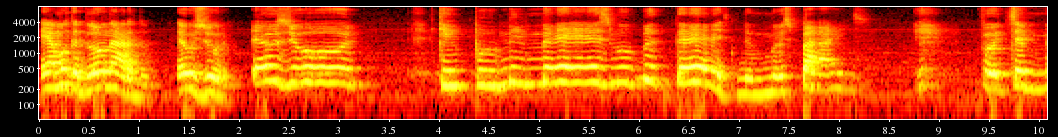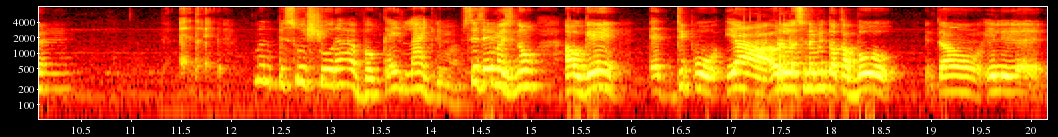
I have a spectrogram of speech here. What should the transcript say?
É a música de Leonardo. Eu juro. Eu juro que por mim mesmo protejo meus pais. Vou te amar. Mano, pessoas choravam, cair lágrima. Você já imaginou alguém, é, tipo, yeah, o relacionamento acabou, então ele é,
